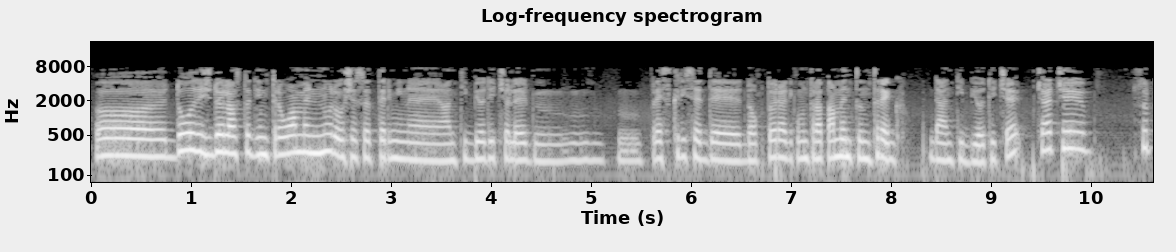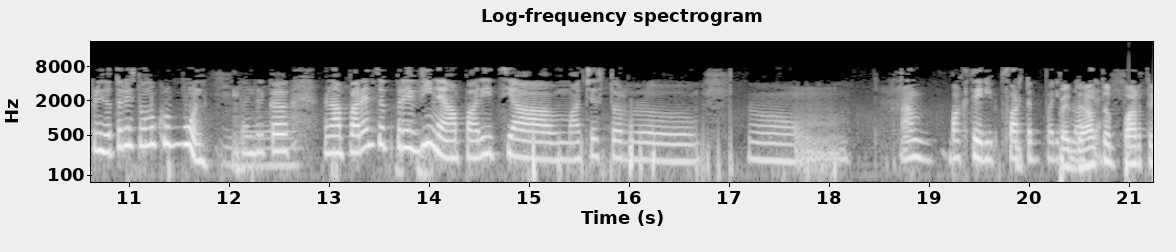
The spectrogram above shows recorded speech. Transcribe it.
Uh, 22% dintre oameni nu reușesc să termine antibioticele mm, prescrise de doctori, adică un tratament întreg de antibiotice, ceea ce surprinzător este un lucru bun, pentru că în aparență previne apariția acestor uh, uh, bacterii foarte Pe periculoase. de altă parte,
